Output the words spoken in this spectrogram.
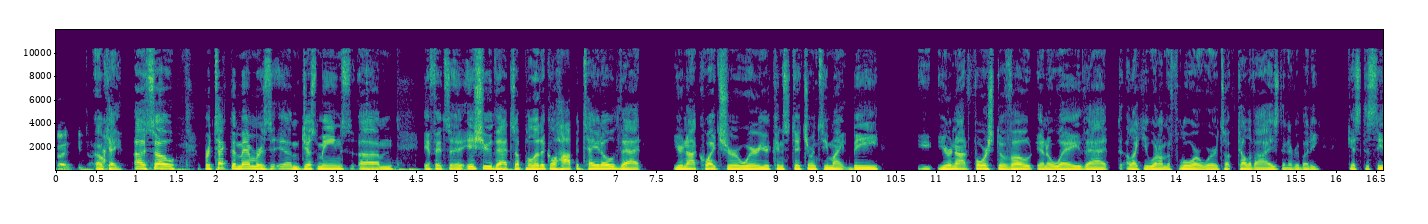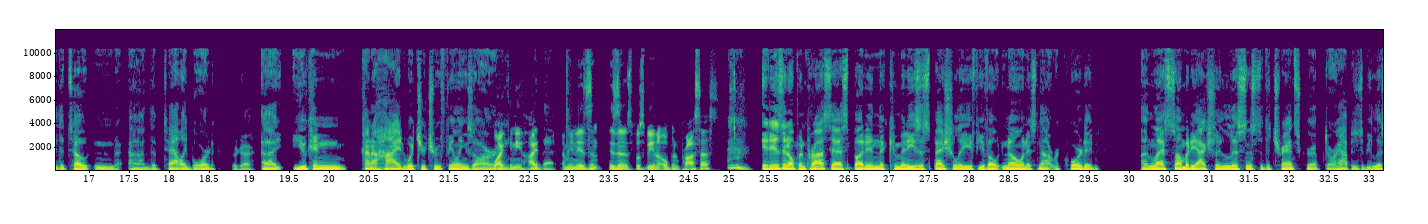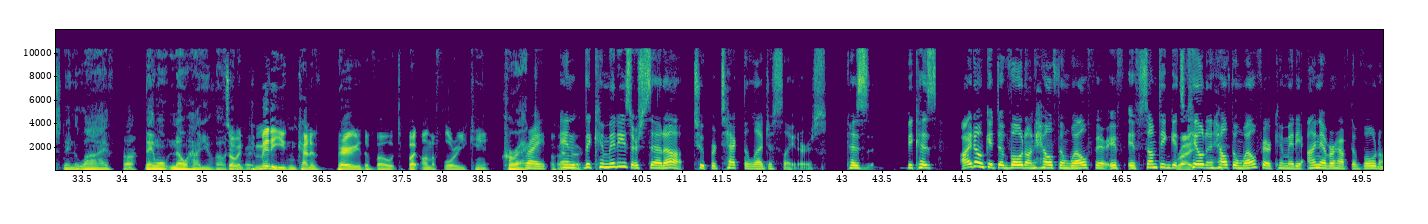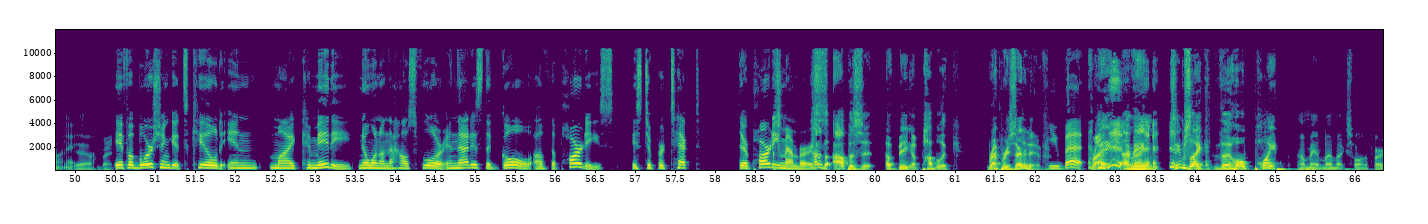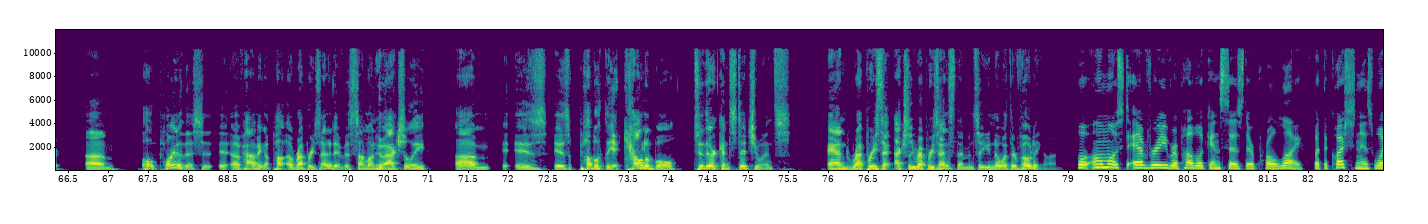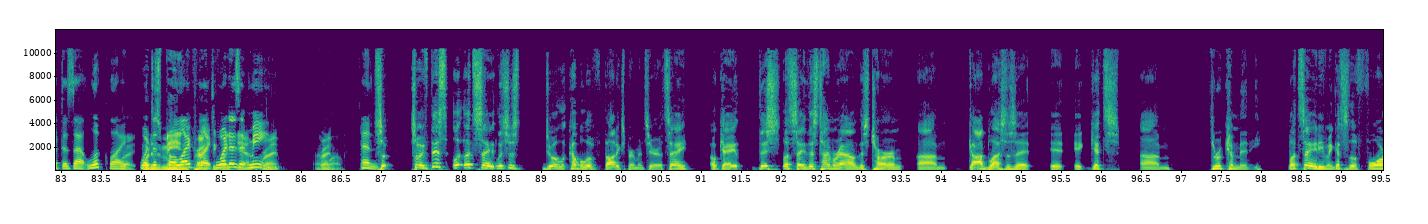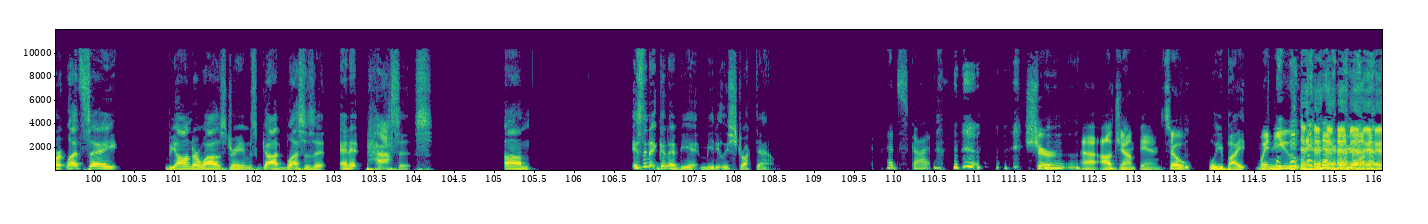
Go ahead, keep talking. Okay, uh, so protect the members um, just means um, if it's an issue that's a political hot potato that you're not quite sure where your constituency might be, you're not forced to vote in a way that, like you went on the floor, where it's televised and everybody gets to see the tote and uh, the tally board. Okay. uh, you can kind of hide what your true feelings are. Why And can you hide that? I mean, isn't isn't it supposed to be an open process? it is an open process, but in the committees, especially if you vote no and it's not recorded, unless somebody actually listens to the transcript or happens to be listening live, Huh. they won't know how you voted. So in committee, you can kind of bury the vote, but on the floor, you can't. Correct. Right. Okay. and the committees are set up to protect the legislators because because I don't get to vote on health and welfare. If if something gets Right. killed in health and welfare committee, I never have to vote on it. Yeah. Right. If abortion gets killed in my committee, no one on the House floor, and that is the goal of the parties is to protect their party members. Kind of the opposite of being a public representative, you bet. right? I mean, seems like the whole point. Oh man, my mic's falling apart. Um, the whole point of this i- of having a, a representative is someone who actually um, is is publicly accountable to their constituents and represent actually represents them, and so you know what they're voting on. Well, almost every Republican says they're pro-life, but the question is, what does that look like? Right. What, What does does pro-life look like? What does Yeah, it mean? right. Oh, Right. wow. And So, so if this, let, us say, let's just do a couple of thought experiments here. Let's say, okay, this, let's say this time around, this term, um, God blesses it. It, it gets, um, through committee. Let's say it even gets to the floor. Let's say beyond our wildest dreams, God blesses it and it passes. Um, isn't it going to be immediately struck down? Go ahead, Scott. Sure, uh, I'll jump in. So Will you bite? when you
